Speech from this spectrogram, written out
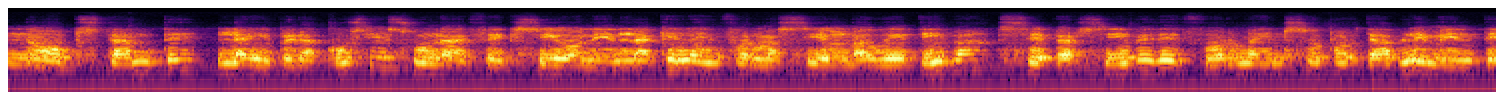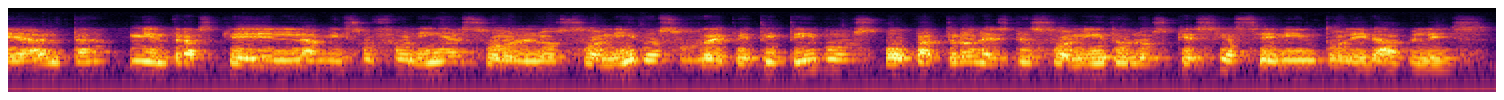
No obstante, la hiperacusia es una afección en la que la información auditiva se percibe de forma insoportablemente alta, mientras que en la misofonía son los sonidos repetitivos o patrones de sonido los que se hacen intolerables.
